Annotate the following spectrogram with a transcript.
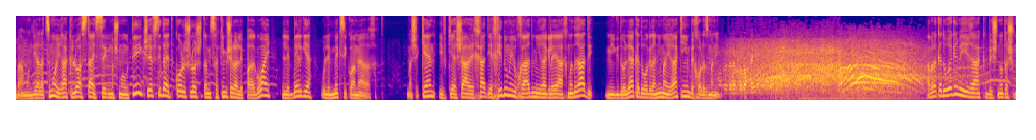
במונדיאל עצמו עיראק לא עשתה הישג משמעותי כשהפסידה את כל שלושת המשחקים שלה לפרגוואי, לבלגיה ולמקסיקו המארחת. מה שכן, הבקיע שער אחד יחיד ומיוחד מרגלי אחמד ראדי, מגדולי הכדורגלנים העיראקיים בכל הזמנים. אבל הכדורגל בעיראק בשנות ה-80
